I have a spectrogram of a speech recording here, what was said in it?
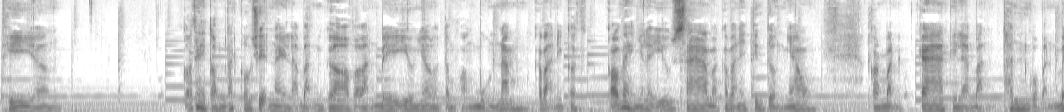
Thì uh, có thể tóm tắt câu chuyện này là bạn G và bạn B yêu nhau tầm khoảng 4 năm. Các bạn ấy có có vẻ như là yêu xa và các bạn ấy tin tưởng nhau. Còn bạn K thì là bạn thân của bạn B.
